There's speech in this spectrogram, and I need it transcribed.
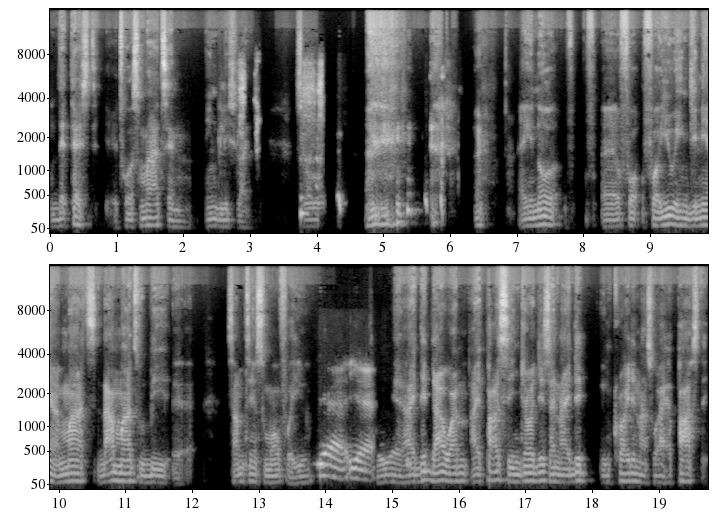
the test. It was maths and English, like so. you know, uh, for for you engineer maths, that maths would be uh, something small for you. Yeah, yeah, so, yeah. I did that one. I passed in Georges, and I did in Croydon as well. I passed it.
